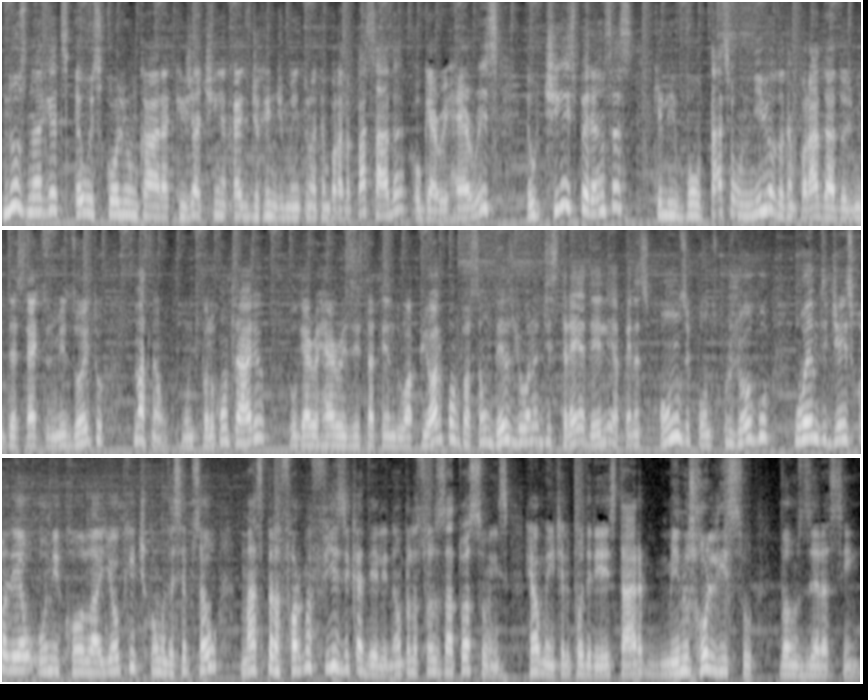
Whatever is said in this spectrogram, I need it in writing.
Nos Nuggets, eu escolho um cara que já tinha caído de rendimento na temporada passada, o Gary Harris. Eu tinha esperanças que ele voltasse ao nível da temporada 2017-2018, mas não, muito pelo contrário. O Gary Harris está tendo a pior pontuação desde o ano de estreia dele, apenas 11 pontos por jogo. O MDJ escolheu o Nikola Jokic como decepção, mas pela forma física dele, não pelas suas atuações. Realmente ele poderia estar menos roliço vamos dizer assim.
